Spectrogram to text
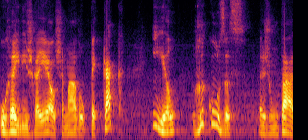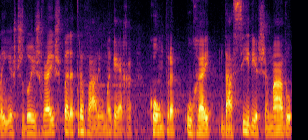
o rei de Israel, chamado Pecac, e ele recusa-se a juntar a estes dois reis para travarem uma guerra contra o rei da Síria, chamado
